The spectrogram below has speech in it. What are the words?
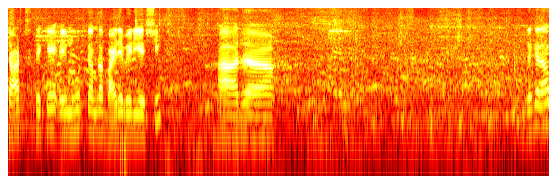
চার্চ থেকে এই মুহূর্তে আমরা বাইরে বেরিয়ে এসেছি। আর দেখে নাও।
